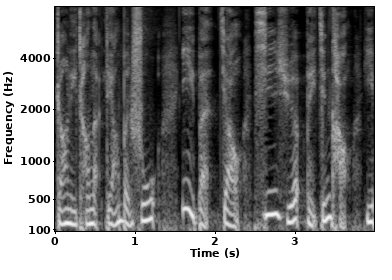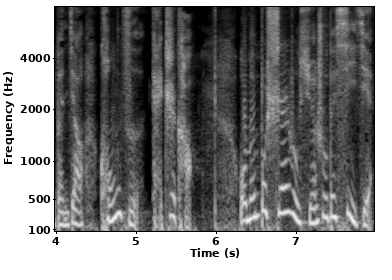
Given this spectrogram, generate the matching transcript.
整理成了两本书，一本叫《心学伪经考》，一本叫《孔子改制考》。我们不深入学术的细节，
